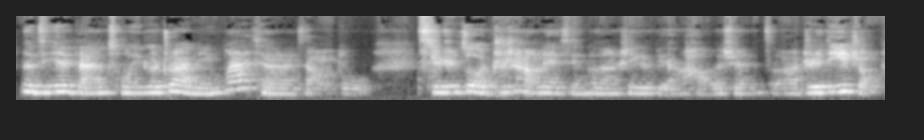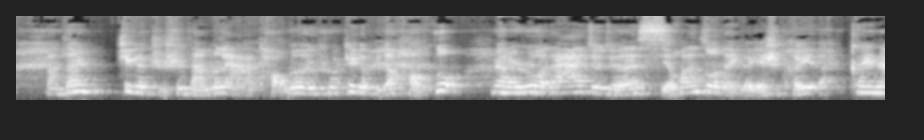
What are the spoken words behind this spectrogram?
那今天咱从一个赚零花钱的角度，其实做职场类型可能是一个比较好的选择啊，这是第一种啊。但是这个只是咱们俩讨论说这个比较好做，那如果大家就觉得喜欢做哪个也是可以的。可以的。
